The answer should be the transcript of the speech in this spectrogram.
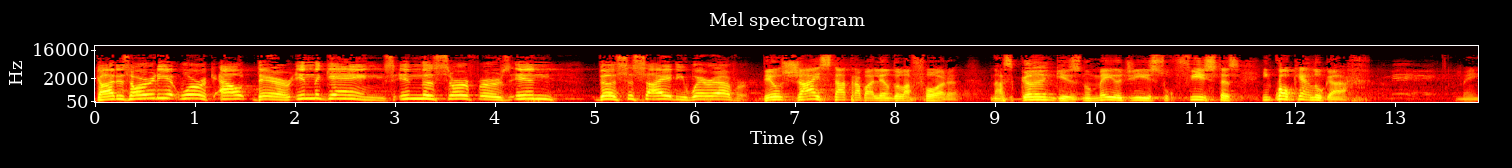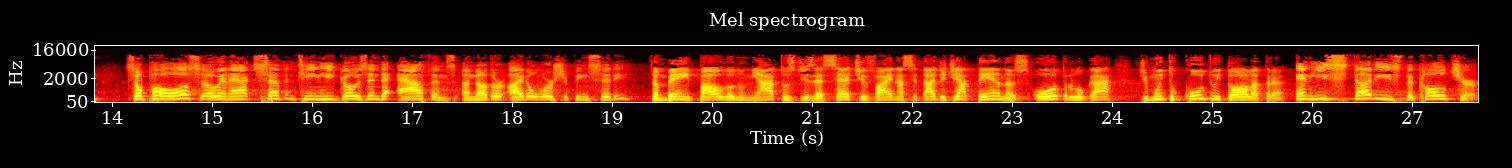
God is already at work out there in the gangs, in the surfers, in the society, wherever. Deus já está trabalhando lá fora, nas gangues, no meio de surfistas, em qualquer lugar. Amém. So Paul also in Acts 17, he goes into Athens, another idol worshiping city. Também Paulo, em Atos 17, vai na cidade de Atenas, outro lugar de muito culto idólatra. And he studies the culture.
